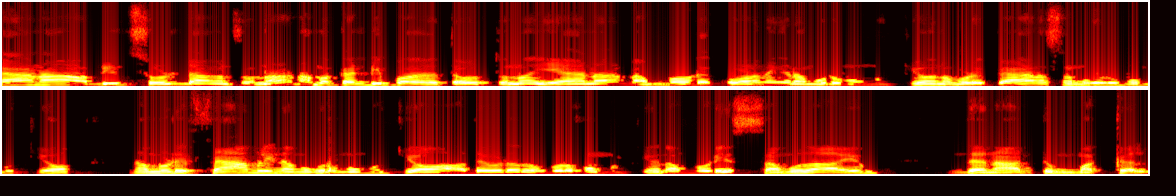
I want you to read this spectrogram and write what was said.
வேணாம் அப்படின்னு சொல்லிட்டாங்கன்னு சொன்னால் நம்ம கண்டிப்பாக அதை தவிர்த்தணும் ஏன்னா நம்மளுடைய குழந்தைங்க நமக்கு ரொம்ப முக்கியம். நம்மளுடைய பேரண்ட்ஸ் நமக்கு ரொம்ப முக்கியம். நம்மளுடைய ஃபேமிலி நமக்கு ரொம்ப முக்கியம். அதை விட ரொம்ப ரொம்ப முக்கியம் நம்மளுடைய சமுதாயம் இந்த நாட்டு மக்கள்.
